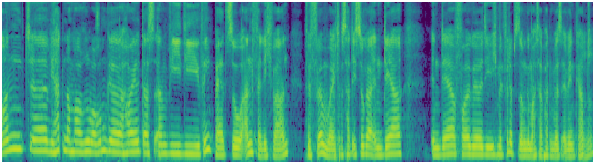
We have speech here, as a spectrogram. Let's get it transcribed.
Und äh, wir hatten noch mal rüber rumgeheult, dass irgendwie die ThinkPads so anfällig waren für Firmware. Ich glaube, das hatte ich sogar in der in der Folge, die ich mit Philipp zusammen gemacht habe, hatten wir es erwähnt gehabt, Mhm.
